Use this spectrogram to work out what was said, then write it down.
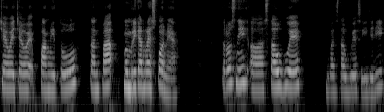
cewek-cewek pang itu tanpa memberikan respon ya? Terus nih uh, setahu gue bukan setahu gue sih jadi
